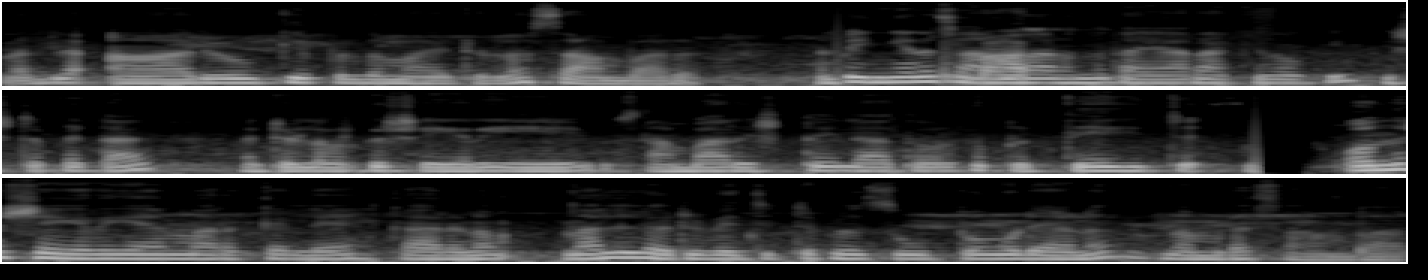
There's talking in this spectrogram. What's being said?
നല്ല ആരോഗ്യപ്രദമായിട്ടുള്ള സാമ്പാർ. അപ്പോൾ ഇങ്ങനെ സാമ്പാർ ഒന്ന് തയ്യാറാക്കി നോക്കി. ഇഷ്ടപ്പെട്ടാൽ മറ്റുള്ളവർക്ക് ഷെയർ ചെയ്യുകയും സാമ്പാർ ഇഷ്ടമില്ലാത്തവർക്ക് പ്രത്യേകിച്ച് ഒന്ന് ഷെയർ ചെയ്യാൻ മറക്കല്ലേ? കാരണം നല്ലൊരു വെജിറ്റബിൾ സൂപ്പും കൂടെയാണ് നമ്മുടെ സാമ്പാർ.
